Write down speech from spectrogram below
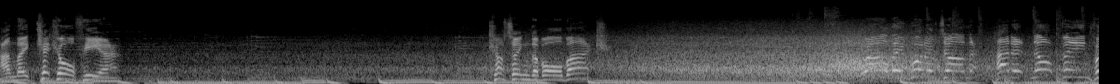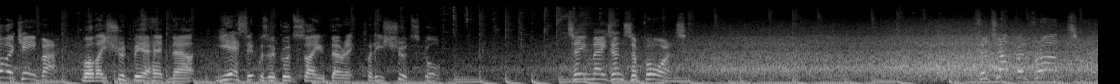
And they kick off here. Cutting the ball back. Well, they would have done had it not been for the keeper. Well, they should be ahead now. Yes, it was a good save, Derek, but he should score. Teammate in support. To jump in front.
